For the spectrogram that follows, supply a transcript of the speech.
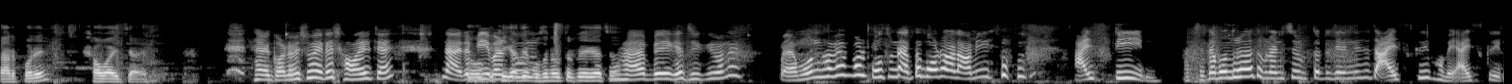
তারপরে সবাই চায়। হ্যাঁ গরমের সময় এটা সবাই চায়। না এটা বিয়ে ঠিক আছে প্রশ্নের উত্তর পেয়ে গেছো? হ্যাঁ পেয়ে গেছি। কি মানে? এমন ভাবে পর প্রশ্ন এত বড় আর আমি আইসক্রিম। আচ্ছা তা বন্ধুরা, তোমরা নিশ্চয়ই উত্তরটা জেনে নিয়েছো যে আইসক্রিম হবে, আইসক্রিম।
